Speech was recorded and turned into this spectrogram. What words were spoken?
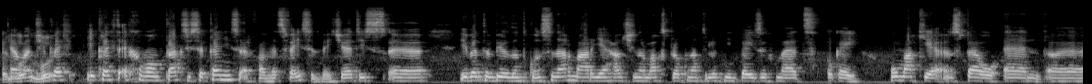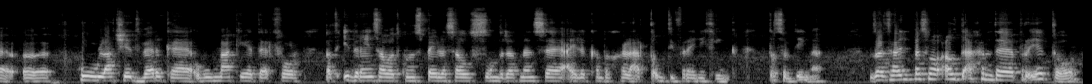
Ja, want je krijgt, je krijgt echt gewoon praktische kennis ervan, let's face it, weet je. Het is, uh, je bent een beeldend kunstenaar, maar je houdt je normaal gesproken natuurlijk niet bezig met, oké, hoe maak je een spel en uh, uh, hoe laat je het werken, hoe maak je het ervoor dat iedereen zou het kunnen spelen, zelfs zonder dat mensen eigenlijk hebben gelaard op die vereniging. Dat soort dingen dat zijn best wel uitdagende projecten hoor.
